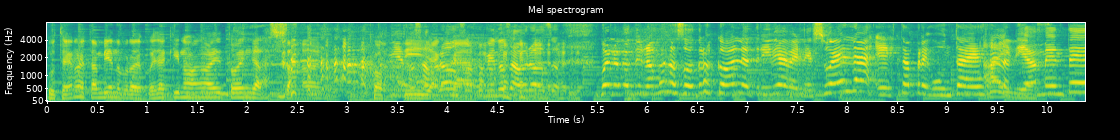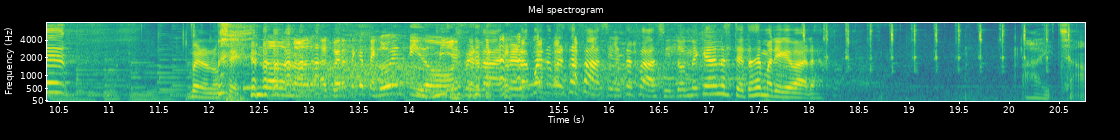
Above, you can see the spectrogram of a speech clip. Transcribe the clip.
ustedes nos están viendo, pero después de aquí nos van a ver todo engrasado. Comiendo sabroso, comiendo sabroso. Bueno, continuamos nosotros con la trivia de Venezuela. Esta pregunta es Ay, relativamente. Bueno, no sé. No, no, acuérdate que tengo 22. Mi- Es verdad, es verdad. Bueno, pero está fácil, está fácil. ¿Dónde quedan las tetas de María Guevara? Ay, chamo.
